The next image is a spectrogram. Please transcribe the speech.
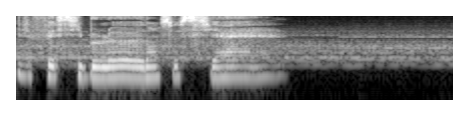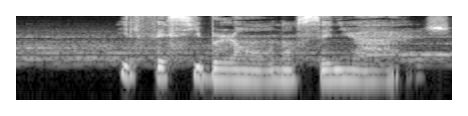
Il fait si bleu dans ce ciel. Il fait si blanc dans ces nuages.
